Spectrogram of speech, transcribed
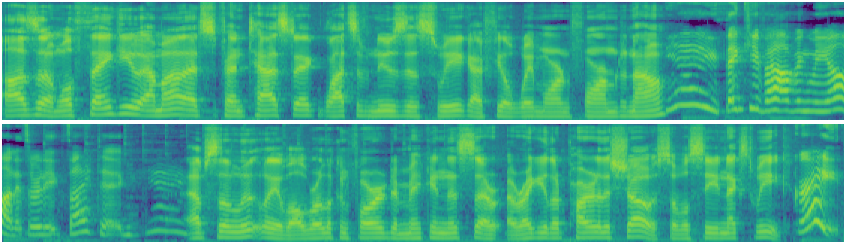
Awesome. Well, thank you, Emma. That's fantastic. Lots of news this week. I feel way more informed now. Yay! Thank you for having me on. It's really exciting. Yay. Absolutely. Well, we're looking forward to making this a, a regular part of the show. So we'll see you next week. Great.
